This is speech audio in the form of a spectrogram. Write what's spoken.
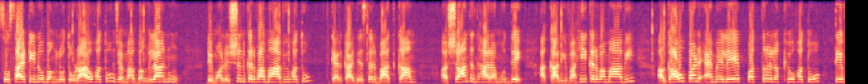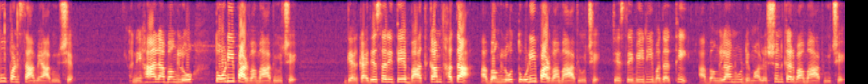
સોસાયટીનો બંગલો તોડાયો હતો, જેમાં બંગલાનું ડિમોલિશન કરવામાં આવ્યું હતું. ગેરકાયદેસર બાંધકામ અશાંત ધારા મુદ્દે આ કાર્યવાહી કરવામાં આવી. અગાઉ પણ એમએલએ પત્ર લખ્યો હતો તેવું પણ સામે આવ્યું છે. અને હાલ આ બંગલો તોડી પાડવામાં આવ્યો છે. ગેરકાયદેસર રીતે બાંધકામ થતાં આ બંગલો તોડી પાડવામાં આવ્યો છે. જેસીબીની મદદથી આ બંગલાનું ડિમોલિશન કરવામાં આવ્યું છે.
